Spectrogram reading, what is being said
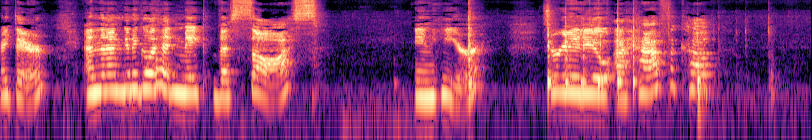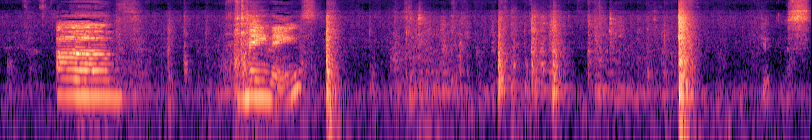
right there, and then I'm gonna go ahead and make the sauce in here. So we're gonna do a half a cup of mayonnaise. Get this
